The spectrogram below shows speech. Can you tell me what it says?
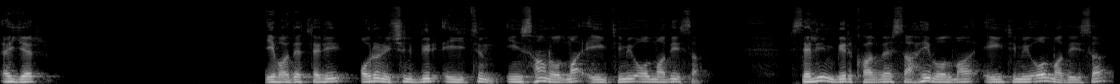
Eğer ibadetleri onun için bir eğitim, insan olma eğitimi olmadıysa, selim bir kalbe sahip olma eğitimi olmadıysa,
